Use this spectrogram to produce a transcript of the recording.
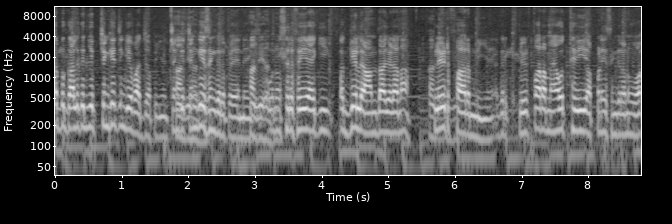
ਆਪਾਂ ਗੱਲ ਕਰੀਏ ਚੰਗੇ ਚੰਗੇ ਆਵਾਜ਼ਾਂ ਪਈਆਂ ਚੰਗੇ ਚੰਗੇ। ਸਿੰਗਰ ਪਏ ਨੇ। ਉਹਨਾਂ ਸਿਰਫ ਇਹ ਹੈ ਕਿ ਅੱਗੇ ਲਿਆਉਣ ਦਾ ਜਿਹੜਾ ਨਾ ਪਲੇਟਫਾਰਮ ਨਹੀਂ ਹੈ। ਅਗਰ ਪਲੇਟਫਾਰਮ ਹੈ ਉੱਥੇ ਵੀ ਆਪਣੇ ਸਿੰਗਰਾਂ ਨੂੰ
